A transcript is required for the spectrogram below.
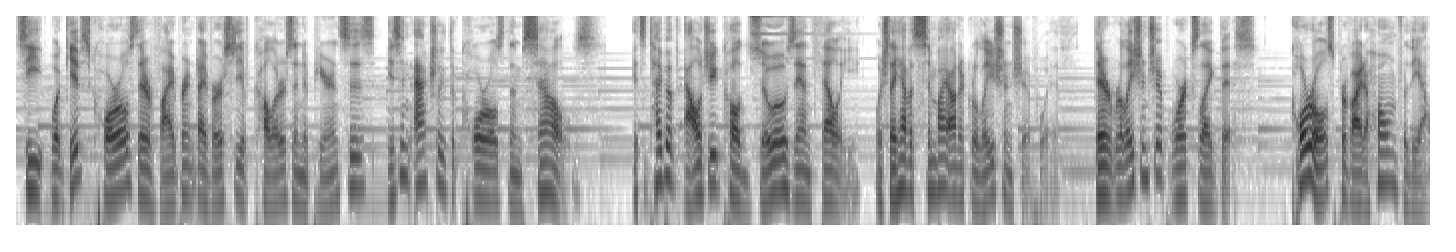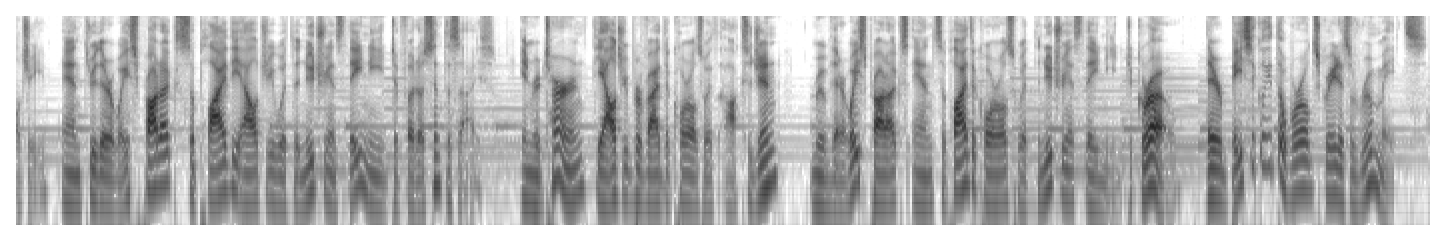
See, what gives corals their vibrant diversity of colors and appearances isn't actually the corals themselves. It's a type of algae called zooxanthellae, which they have a symbiotic relationship with. Their relationship works like this. Corals provide a home for the algae, and through their waste products, supply the algae with the nutrients they need to photosynthesize. In return, the algae provide the corals with oxygen, remove their waste products, and supply the corals with the nutrients they need to grow. They're basically the world's greatest roommates.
